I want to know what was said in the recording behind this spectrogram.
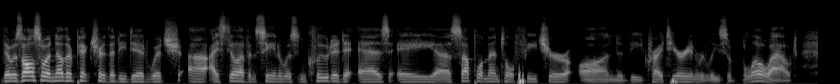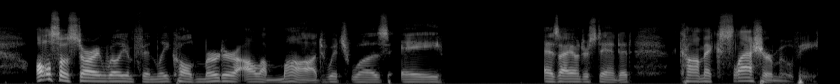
There was also another picture that he did, which uh, I still haven't seen. It was included as a uh, supplemental feature on the Criterion release of Blowout, also starring William Finley, called Murder a la Mode, which was a, as I understand it, comic slasher movie,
